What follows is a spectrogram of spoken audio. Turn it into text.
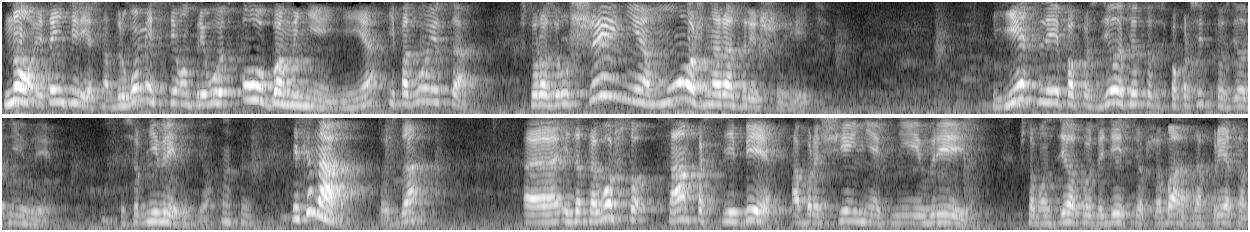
Но это интересно. В другом месте он приводит оба мнения и подводит так, что разрушение можно разрешить, если сделать это, то есть попросить этого сделать не еврею. То есть, чтобы не еврей это сделал. Если надо. То есть, да, э, из-за того, что сам по себе обращение к нееврею, чтобы он сделал какое-то действие в шаббат запретом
